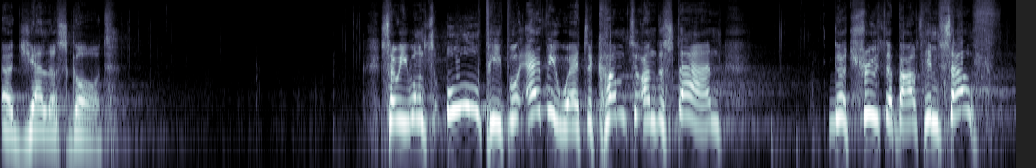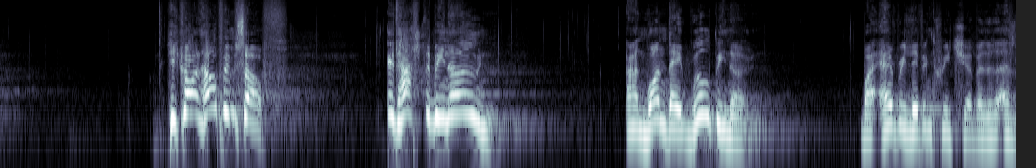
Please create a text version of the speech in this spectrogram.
a jealous God. So he wants all people everywhere to come to understand the truth about himself. He can't help himself. It has to be known. And one day will be known by every living creature that has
